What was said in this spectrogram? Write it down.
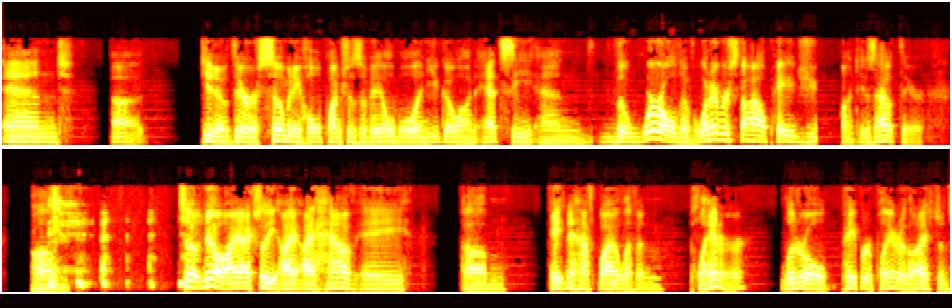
And uh, you know, there are so many hole punches available, and you go on Etsy, and the world of whatever style page you want is out there. Um, so no, I actually I, I have a um, eight and a half by eleven planner literal paper planner that I should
